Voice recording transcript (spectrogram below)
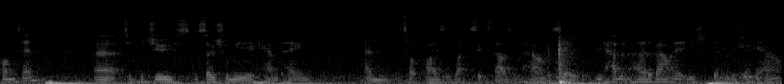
content uh, to produce a social media campaign, and the top prize is like £6,000. So if you haven't heard about it, you should definitely check it out.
